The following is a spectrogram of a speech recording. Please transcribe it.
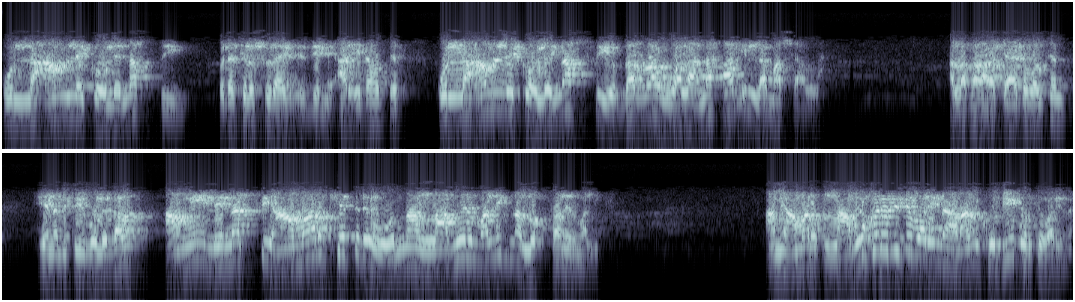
কুল্লা আমলে কোলে নাফসি। ওটা ছিল সুরাই জিনে। আর এটা হচ্ছে আমি লেনাচ্ছি আমার ক্ষেত্রেও না লাভের মালিক, না লোকসানের মালিক। আমি আমার লাভও করে দিতে পারি না, আর আমি ক্ষতিও করতে পারি না।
